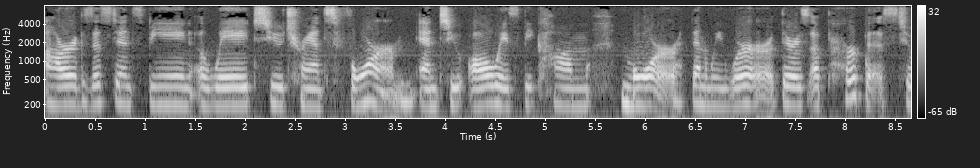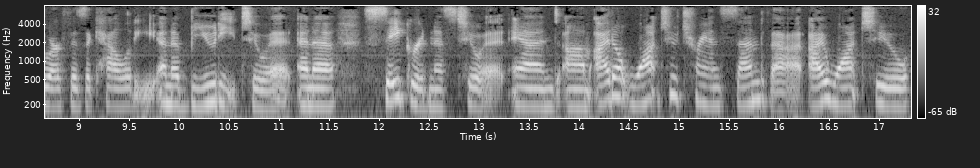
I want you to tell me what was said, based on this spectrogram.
our existence being a way to transform and to always become more than we were. There's a purpose to our physicality and a beauty to it and a sacredness to it. And um, I don't want to transcend that. I want to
